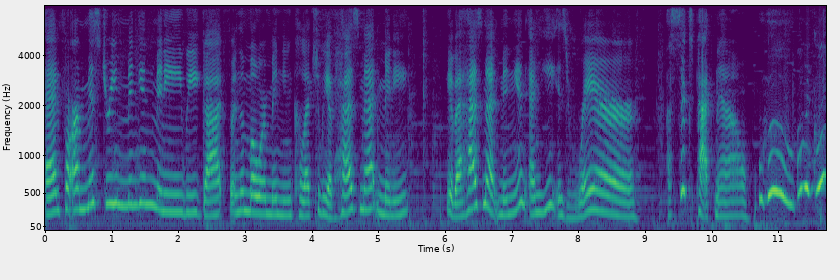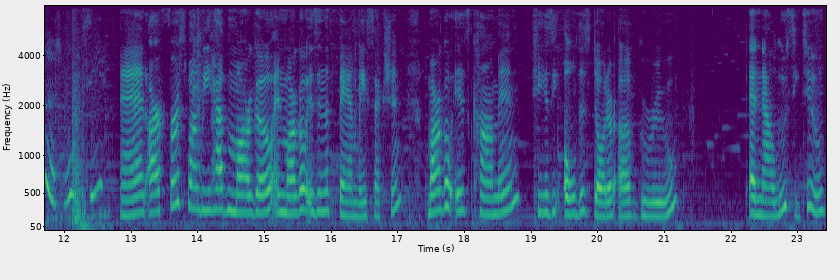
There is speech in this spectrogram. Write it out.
And for our mystery minion mini, we got from the Mower Minion collection, we have Hazmat Mini. We have a Hazmat Minion, and he is rare. A six pack now. Woohoo! Oh my goodness, look, see? And our first one, we have Margo, and Margo is in the family section. Margo is common. She is the oldest daughter of Gru. And now Lucy, too.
